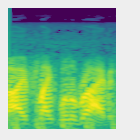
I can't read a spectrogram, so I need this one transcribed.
revived flight will arrive in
